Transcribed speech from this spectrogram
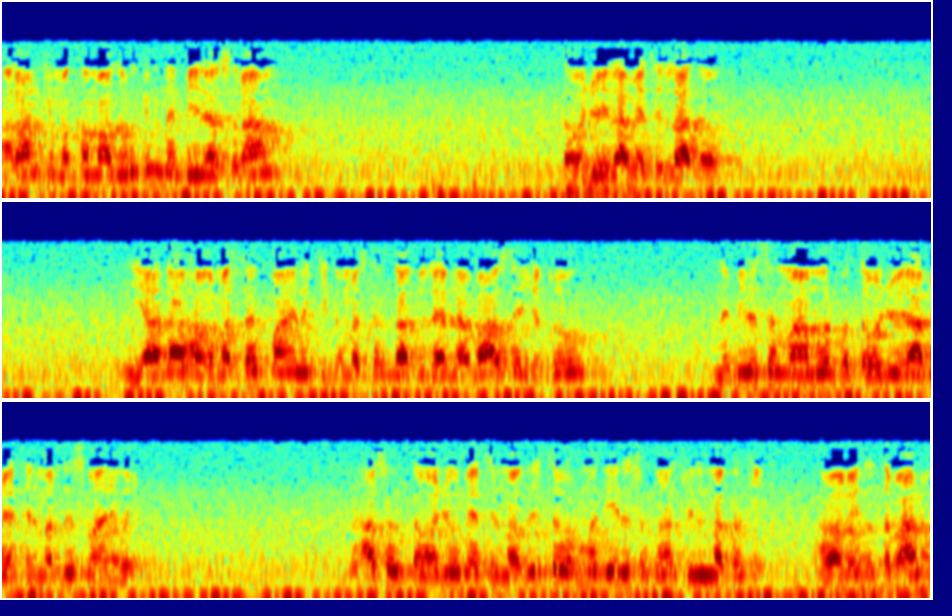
حالان کی مکم آزم کم نبی علیہ السلام توجہ الابیت اللہ تو یادا مستق پائیں کہ مستق داد اللہ عباس سے جو تو نبی رسم معمور پر توجہ بیت المقدس مانے ہوئے اصل توجہ بیت المقدس تو مدین سکونت فی المکہ کی ہوا تو تبانو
